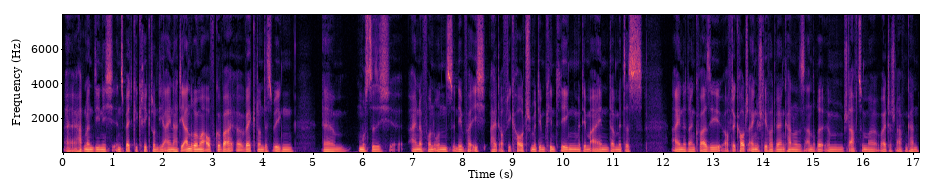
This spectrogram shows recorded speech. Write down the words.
äh, hat man die nicht ins Bett gekriegt und die eine hat die andere immer aufgeweckt und deswegen ähm, musste sich einer von uns, in dem Fall ich, halt auf die Couch mit dem Kind legen, mit dem einen, damit das eine dann quasi auf der Couch eingeschläfert werden kann und das andere im Schlafzimmer weiter schlafen kann,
